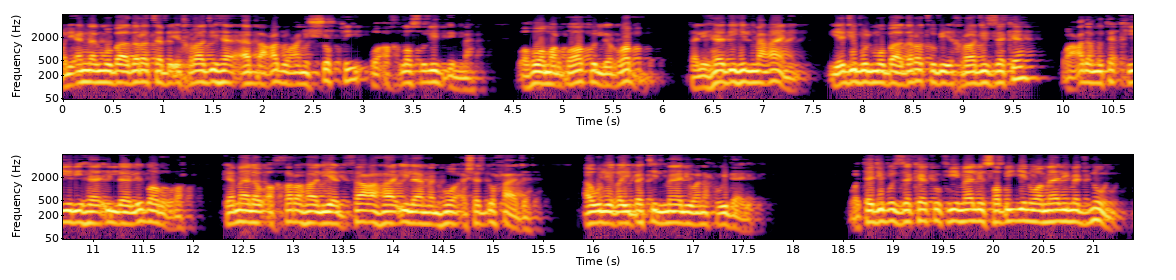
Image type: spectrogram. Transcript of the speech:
ولأن المبادرة بإخراجها أبعد عن الشح وأخلص للذمة وهو مرضاة للرب فلهذه المعاني يجب المبادرة بإخراج الزكاة وعدم تأخيرها إلا لضرورة كما لو أخرها ليدفعها إلى من هو أشد حاجة أو لغيبة المال ونحو ذلك. وتجب الزكاة في مال صبي ومال مجنون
